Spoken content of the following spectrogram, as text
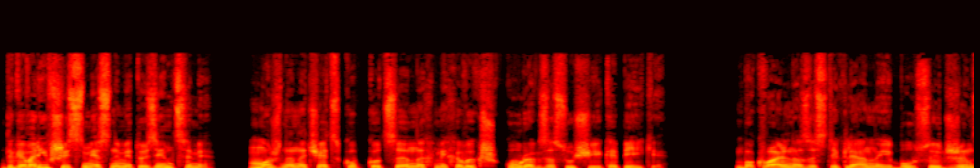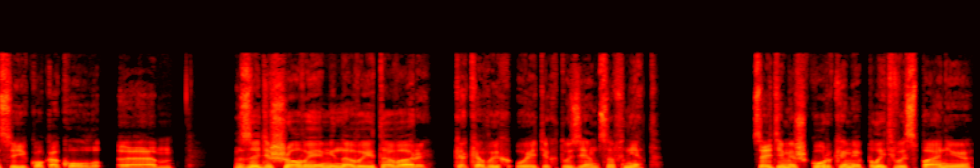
Договорившись с местными туземцами, можно начать скупку ценных меховых шкурок за сущие копейки. Буквально за стеклянные бусы, джинсы и кока-колу. Эм, за дешевые миновые товары, каковых у этих туземцев нет. С этими шкурками плыть в Испанию,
